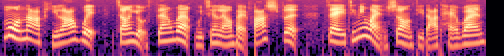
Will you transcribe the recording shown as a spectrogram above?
莫纳皮拉韦将有三万五千两百八十份，在今天晚上抵达台湾。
